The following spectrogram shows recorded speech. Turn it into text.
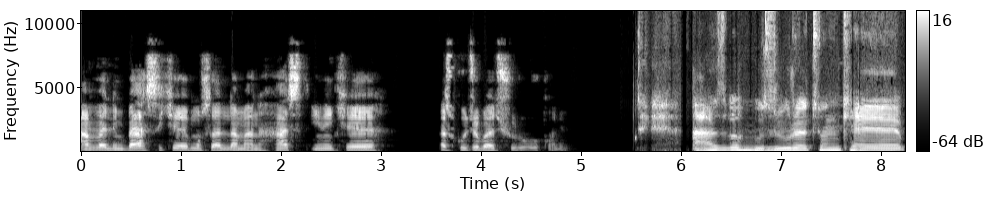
اولین بحثی که مسلما هست اینه که از کجا باید شروع کنیم عرض به حضورتون که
